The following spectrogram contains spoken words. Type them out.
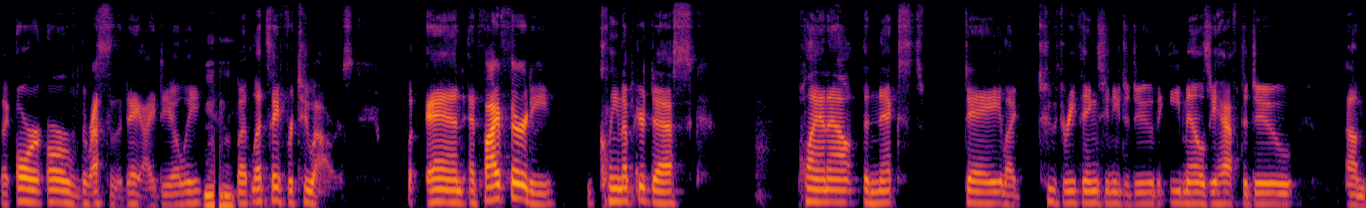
like or or the rest of the day ideally, Mhm. but let's say for 2 hours. But and at 5:30, clean up your desk, plan out the next day, like 2, 3 things you need to do, the emails you have to do. Um,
